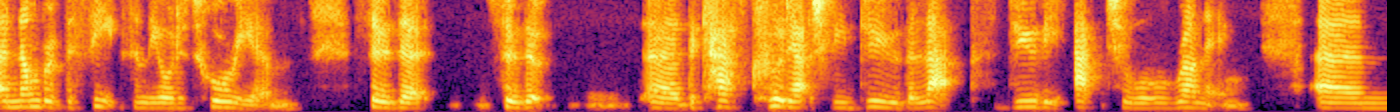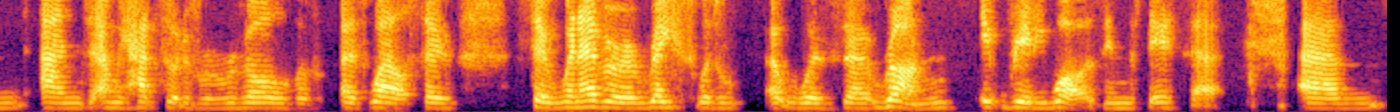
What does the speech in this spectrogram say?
a number of the seats in the auditorium so that so that uh, the cast could actually do the laps, do the actual running, um, and and we had sort of a revolve as well. So so whenever a race was uh, was uh, run, it really was in the theatre, um,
